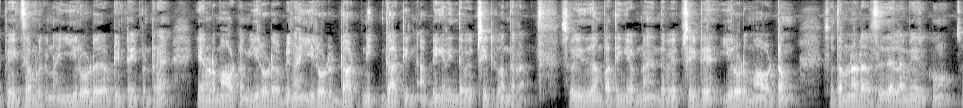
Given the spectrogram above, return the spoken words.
இப்போ எக்ஸாம்பிளுக்கு நான் ஈரோடு அப்படின்னு டைப் பண்ணுறேன் என்னோடய மாவட்டம் ஈரோடு அப்படின்னா Erode dot nic dot in அப்படிங்கிற இந்த வெப்சைட்டுக்கு வந்துடுறேன். ஸோ இதுதான் பார்த்தீங்க அப்படின்னா இந்த வெப்சைட்டு ஈரோடு மாவட்டம். ஸோ தமிழ்நாடு அரசு இது எல்லாமே இருக்கும். ஸோ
